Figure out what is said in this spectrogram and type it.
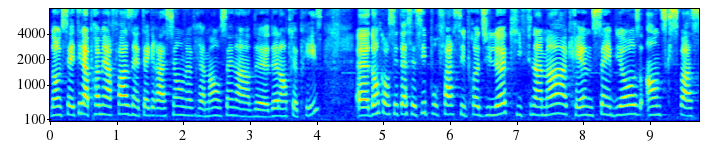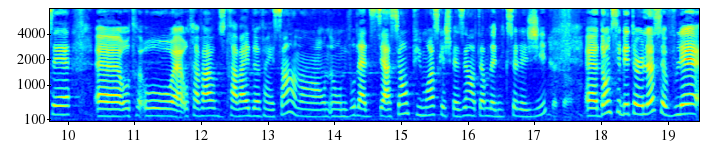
Donc, ça a été la première phase d'intégration là, vraiment au sein de l'entreprise. Euh, donc, on s'est associé pour faire ces produits-là qui, finalement, créaient une symbiose entre ce qui se passait euh, au, tra- au, euh, au travers du travail de Vincent en- au, au niveau de la distillation, puis moi, ce que je faisais en termes de mixologie. Donc, ces bitters-là se voulaient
